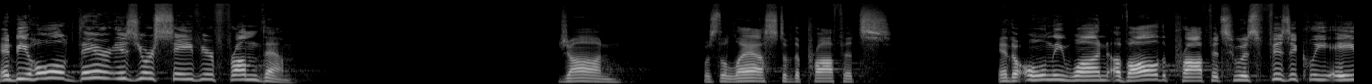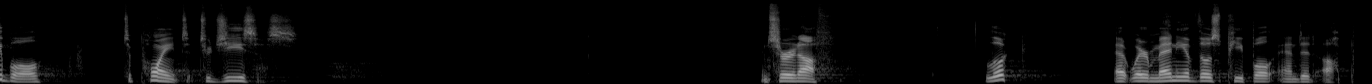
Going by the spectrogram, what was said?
and behold, there is your Savior from them. John was the last of the prophets and the only one of all the prophets who was physically able to point to Jesus. And sure enough, look at where many of those people ended up.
